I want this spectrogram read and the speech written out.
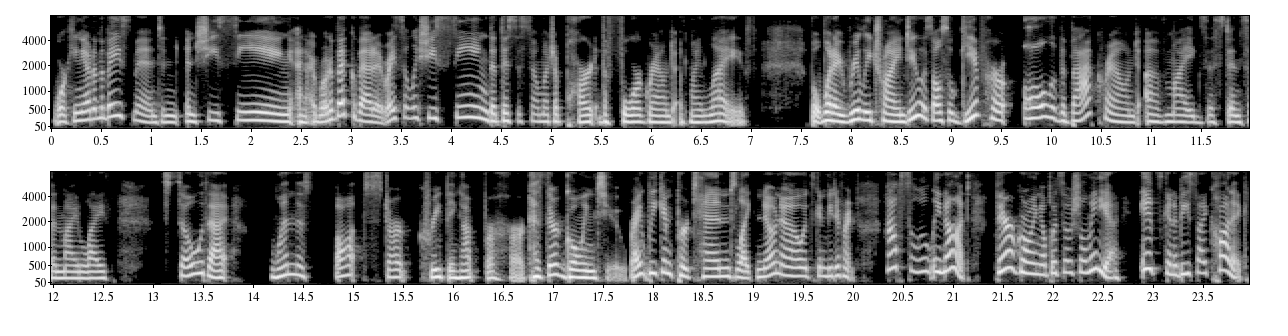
working out in the basement and and she's seeing and I wrote a book about it right so like she's seeing that this is so much a part of the foreground of my life but what I really try and do is also give her all of the background of my existence and my life so that when the thoughts start creeping up for her because they're going to, right? We can pretend like, no, no, it's going to be different. Absolutely not. They're growing up with social media. It's going to be psychotic.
